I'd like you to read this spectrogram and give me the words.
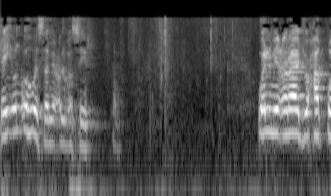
shay-un wahuwa samiicu lbasiir wاlmicraaju xaqu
